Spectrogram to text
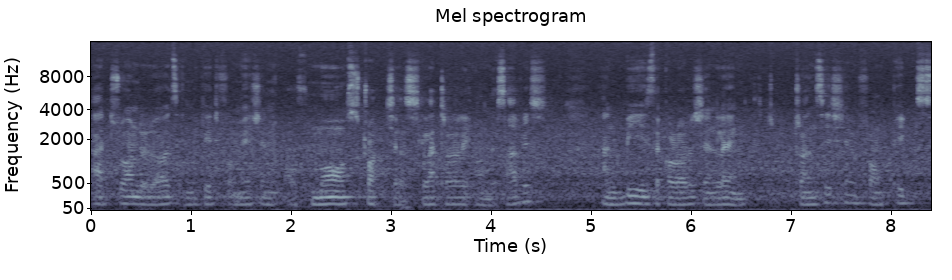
at 200 watts indicate formation of more structures laterally on the surface and B is the correlation length transition from peaks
